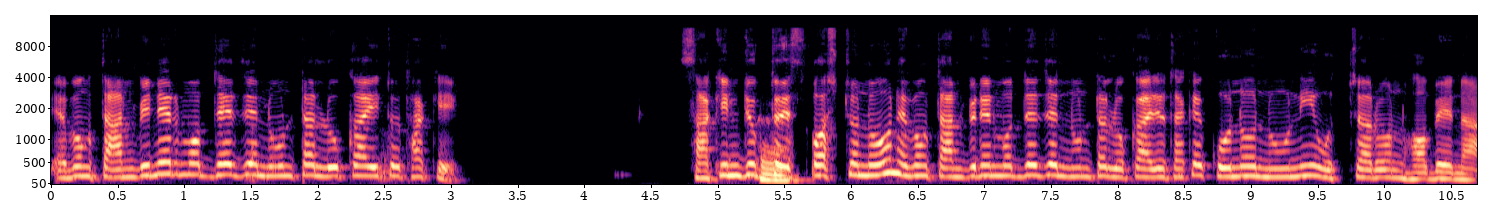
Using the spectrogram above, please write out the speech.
এবং তানবিনের মধ্যে যে নুনটা লুকায়িত থাকে সাকিন যুক্ত হ্যাঁ স্পষ্ট নুন এবং তানবিনের মধ্যে যে নুনটা লুকায়িত থাকে কোনো নুনই উচ্চারণ হবে না।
